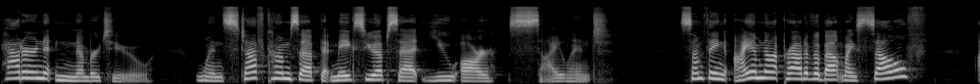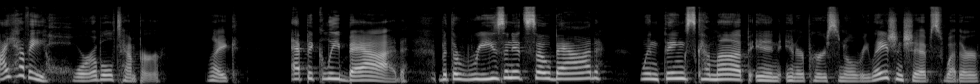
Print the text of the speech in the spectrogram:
Pattern number two when stuff comes up that makes you upset, you are silent. Something I am not proud of about myself I have a horrible temper, like epically bad. But the reason it's so bad, when things come up in interpersonal relationships, whether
